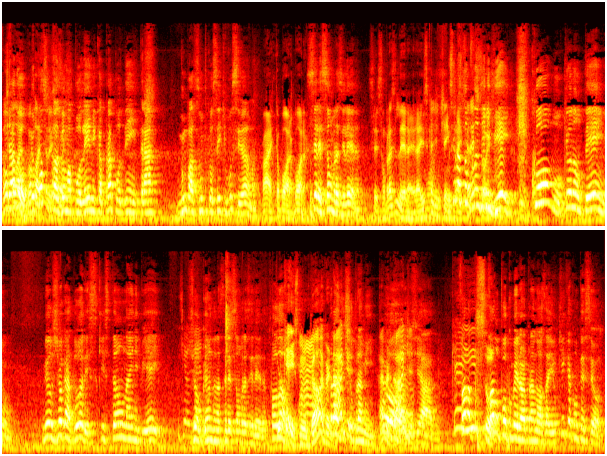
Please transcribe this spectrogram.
Vamos Thiago, falar- vamos eu falar posso trazer uma polêmica pra poder entrar num assunto que eu sei que você ama. Vai, então bora, bora. Seleção brasileira? Seleção brasileira, era isso que a gente ia Se entrar. nós estamos falando de. NBA, como que eu não tenho meus jogadores que estão na NBA Jogando. jogando na seleção brasileira? Paulão, Por que isso, então? É traz verdade? isso pra mim. É verdade? Pô, Thiago. Que fala, isso? Fala um pouco melhor pra nós aí, o que que aconteceu?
